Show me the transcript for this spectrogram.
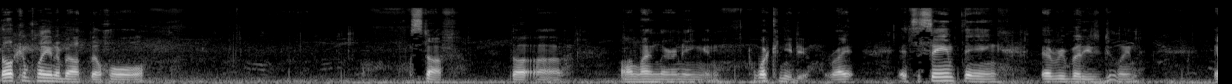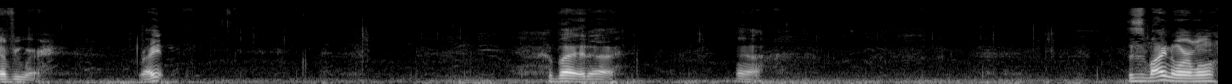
they'll complain about the whole stuff, the uh, online learning, and what can you do, right? It's the same thing everybody's doing everywhere, right? But, uh, yeah. This is my normal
